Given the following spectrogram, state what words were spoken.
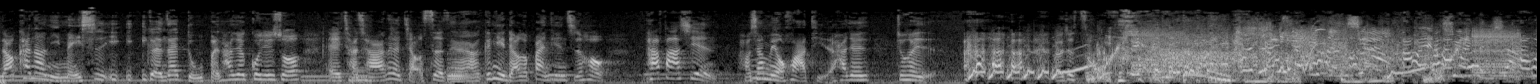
然后看到你没事，一一一个人在读本，他就过去说，哎，乔乔啊，那个角色怎样样，跟你聊了半天之后，他发现好像没有话题了，他就就会，然后就走了。很像，他会他会很像，他会就是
